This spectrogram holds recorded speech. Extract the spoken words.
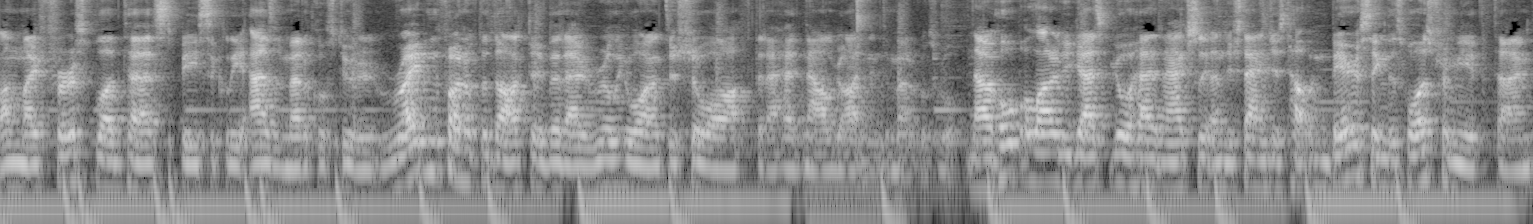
on my first blood test, basically as a medical student, right in front of the doctor that I really wanted to show off that I had now gotten into medical school. Now I hope a lot of you guys can go ahead and actually understand just how embarrassing this was for me at the time,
